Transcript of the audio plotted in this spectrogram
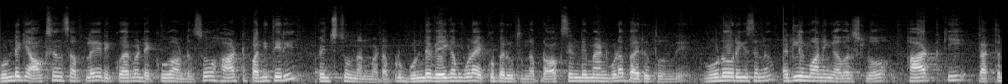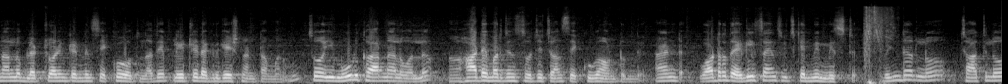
గుండెకి ఆక్సిజన్ సప్లై రిక్వైర్మెంట్ ఎక్కువగా ఉంటుంది. సో హార్ట్ పనితీరి పెంచుతుంది అనమాట అప్పుడు గుండె వేగం కూడా ఎక్కువ పెరుగుతుంది. అప్పుడు ఆక్సిజన్ డిమాండ్ కూడా పెరుగుతుంది. మూడో రీజన్ ఎర్లీ మార్నింగ్ అవర్స్లో హార్ట్కి రక్తనాల్లో బ్లడ్ క్లాడింగ్ టెండెన్సీ ఎక్కువ అవుతుంది. అదే ప్లేటెడ్ అగ్రిగేషన్ అంటాం మనం సో ఈ మూడు కారణాల వల్ల హార్ట్ ఎమర్జెన్సీ వచ్చే ఛాన్స్ ఎక్కువగా ఉంటుంది. And what are the early signs which can be missed? వింటర్లో ఛాతిలో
